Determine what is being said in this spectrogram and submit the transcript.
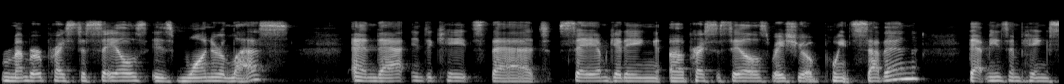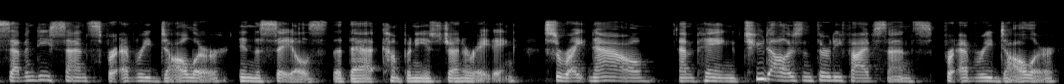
Remember, price to sales is one or less. And that indicates that, say, I'm getting a price to sales ratio of 0.7. That means I'm paying 70 cents for every dollar in the sales that that company is generating. So right now, I'm paying $2.35 for every dollar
